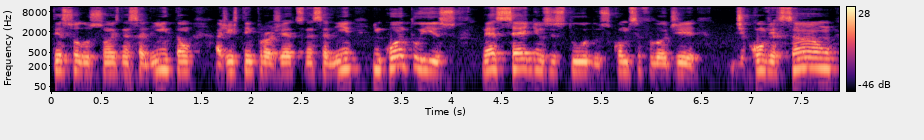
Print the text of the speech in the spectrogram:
ter soluções nessa linha, então a gente tem projetos nessa linha. Enquanto isso, né, seguem os estudos, como você falou, de de conversão,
